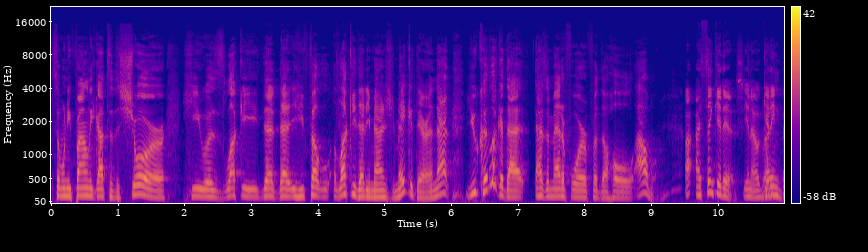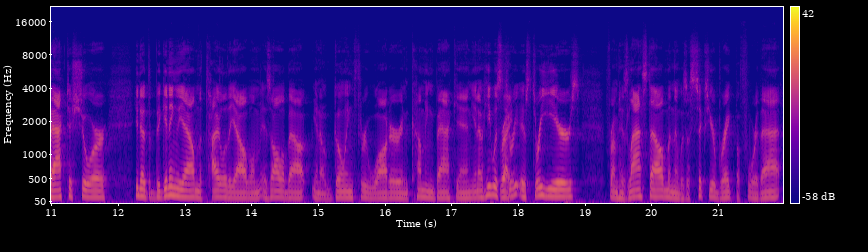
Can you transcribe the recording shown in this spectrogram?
so when he finally got to the shore, he was lucky that that he felt lucky that he managed to make it there. And that you could look at that as a metaphor for the whole album. I, I think it is. You know, getting back to shore. You know, at the beginning of the album, the title of the album is all about you know going through water and coming back in. You know, he was Right. three. It was three years from his last album, and there was a six year break before that.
